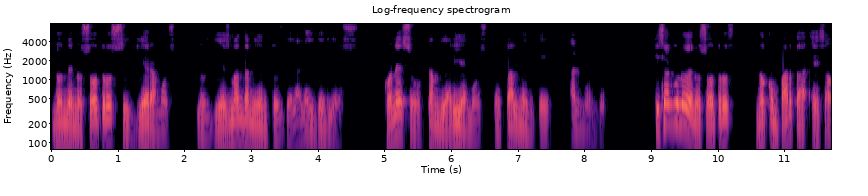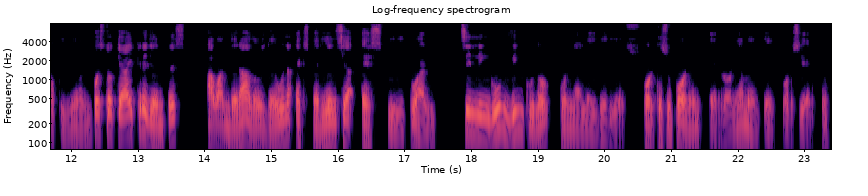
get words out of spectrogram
donde nosotros siguiéramos los diez mandamientos de la ley de Dios. Con eso cambiaríamos totalmente al mundo. Quizá alguno de nosotros no comparta esa opinión, puesto que hay creyentes abanderados de una experiencia espiritual sin ningún vínculo con la ley de Dios, porque suponen, erróneamente, por cierto,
